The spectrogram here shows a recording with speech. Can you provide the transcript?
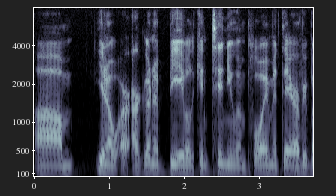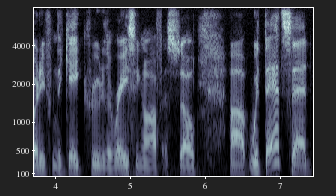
Um, you know, are, are going to be able to continue employment there. Everybody from the gate crew to the racing office. So, uh, with that said,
